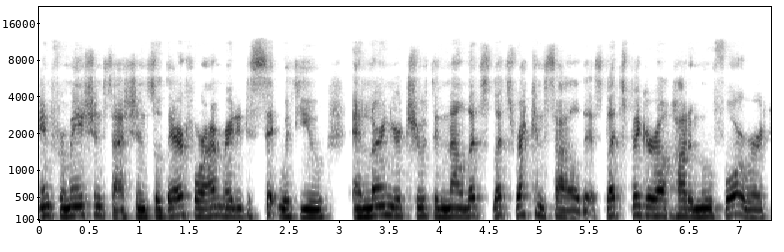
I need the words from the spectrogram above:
information session so therefore i'm ready to sit with you and learn your truth. And now let's let's reconcile this. Let's figure out how to move forward.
